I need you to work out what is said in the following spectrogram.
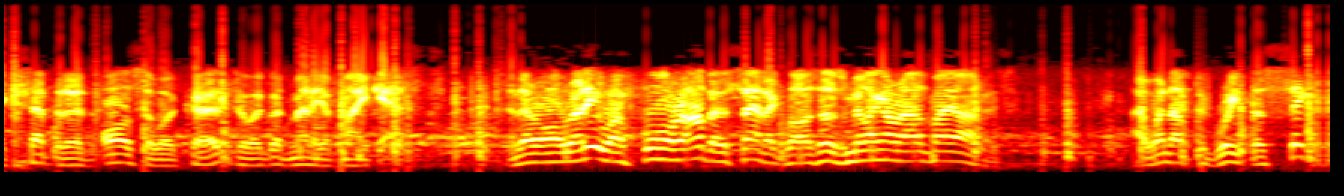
except that it also occurred to a good many of my guests. And there already were four other Santa Clauses milling around my office. I went up to greet the sixth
